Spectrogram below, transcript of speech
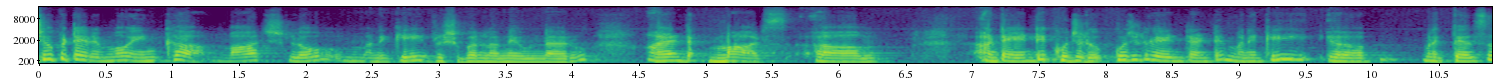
జూపిటర్ ఏమో ఇంకా మార్చ్లో మనకి వృషభంలోనే ఉన్నారు. అండ్ మార్స్ అంటే ఏంటి కుజుడు. కుజుడు ఏంటంటే మనకి మనకు తెలుసు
